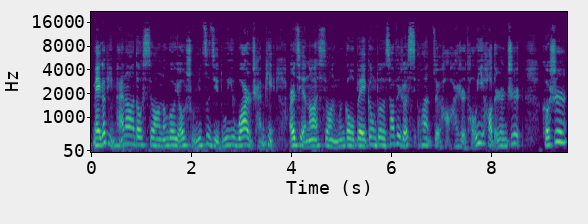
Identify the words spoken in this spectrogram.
每个品牌呢，都希望能够有属于自己独一无二的产品，而且呢，希望能够被更多的消费者喜欢，最好还是头一号的认知。可是。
